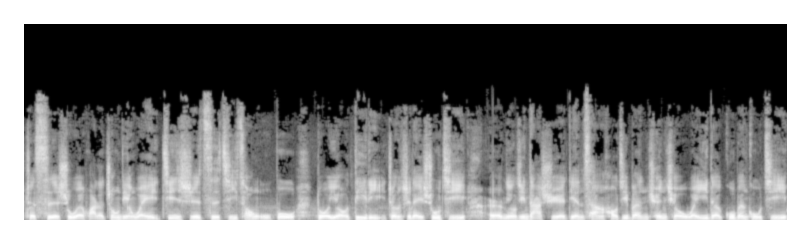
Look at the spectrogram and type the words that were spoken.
这次数位化的重点为。金石子集从五部，多有地理、政治类书籍；而牛津大学典藏好几本全球唯一的孤本古籍，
